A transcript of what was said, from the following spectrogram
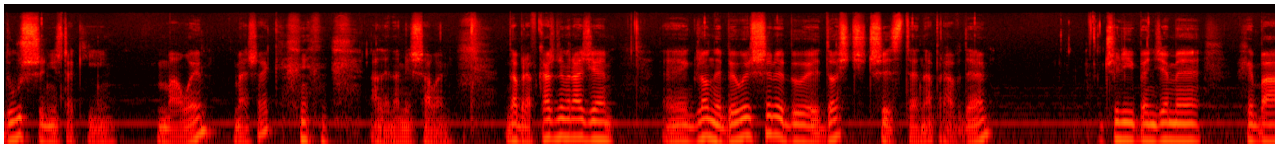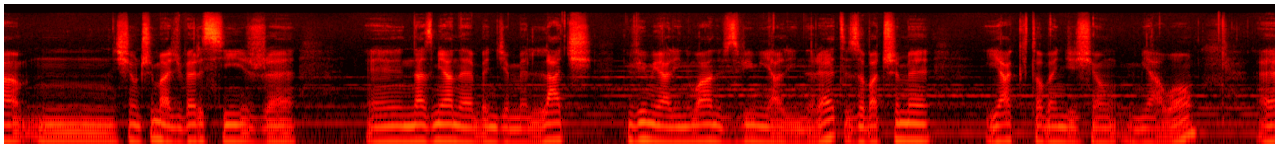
dłuższy niż taki mały meszek, ale namieszałem. Dobra, w każdym razie e, glony były, szyby były dość czyste naprawdę, czyli będziemy chyba mm, się trzymać wersji, że e, na zmianę będziemy lać Vimialin One z Vimialin Red. Zobaczymy jak to będzie się miało. E,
